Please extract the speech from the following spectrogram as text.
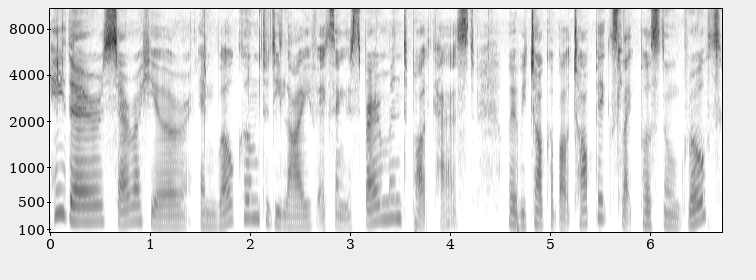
Hey there, Sarah here, and welcome to the Life as an Experiment podcast, where we talk about topics like personal growth,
